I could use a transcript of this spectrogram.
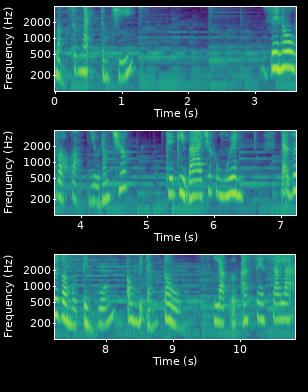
bằng sức mạnh tâm trí. Zeno vào khoảng nhiều năm trước, thế kỷ 3 trước công nguyên, đã rơi vào một tình huống ông bị đắm tàu, lạc ở Athens xa lạ,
